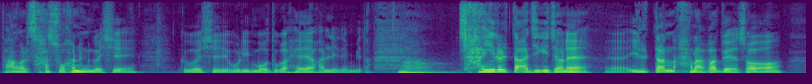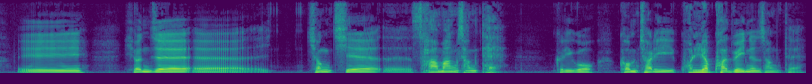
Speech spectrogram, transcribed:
당을 사수하는 것이 그것이 우리 모두가 해야 할 일입니다. 아. 차이를 따지기 전에 일단 하나가 돼서 이 현재 정치의 사망 상태 그리고 검찰이 권력화돼 있는 상태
